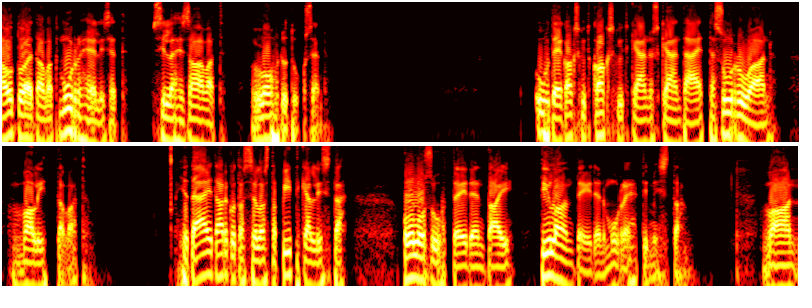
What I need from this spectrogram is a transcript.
Autoajat ovat murheelliset, sillä he saavat lohdutuksen. UT 2020 käännös kääntää, että suruaan valittavat. Ja tämä ei tarkoita sellaista pitkällistä olosuhteiden tai tilanteiden murehtimista, vaan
